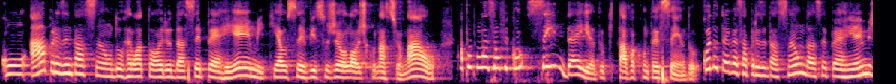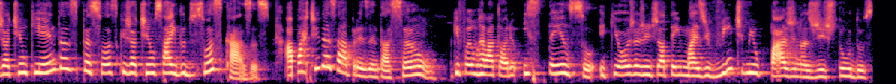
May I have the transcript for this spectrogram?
com a apresentação do relatório da CPRM, que é o Serviço Geológico Nacional, a população ficou sem ideia do que estava acontecendo. Quando teve essa apresentação da CPRM, já tinham 500 pessoas que já tinham saído de suas casas. A partir dessa apresentação, que foi um relatório extenso e que hoje a gente já tem mais de 20 mil páginas de estudos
